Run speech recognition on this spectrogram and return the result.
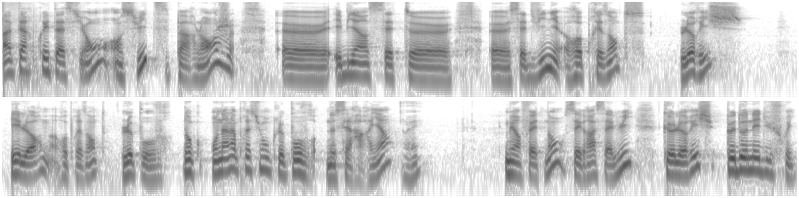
Interprétation, ensuite, par l'ange. Euh, eh bien, cette, euh, euh, cette vigne représente le riche et l'orme représente le pauvre. Donc, on a l'impression que le pauvre ne sert à rien. Mais en fait, non, c'est grâce à lui que le riche peut donner du fruit.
